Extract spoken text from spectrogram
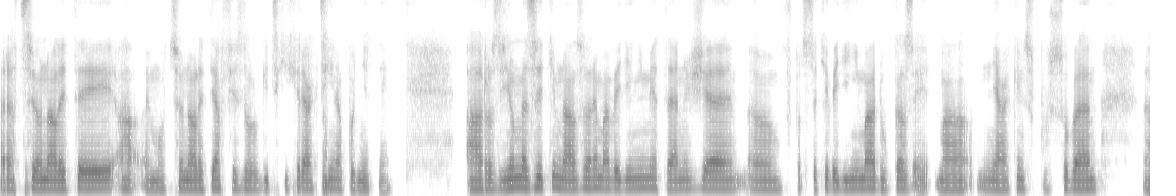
racionality a emocionality a fyziologických reakcí na podněty. A rozdíl mezi tím názorem a věděním je ten, že eh, v podstatě vědění má důkazy, má nějakým způsobem eh,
